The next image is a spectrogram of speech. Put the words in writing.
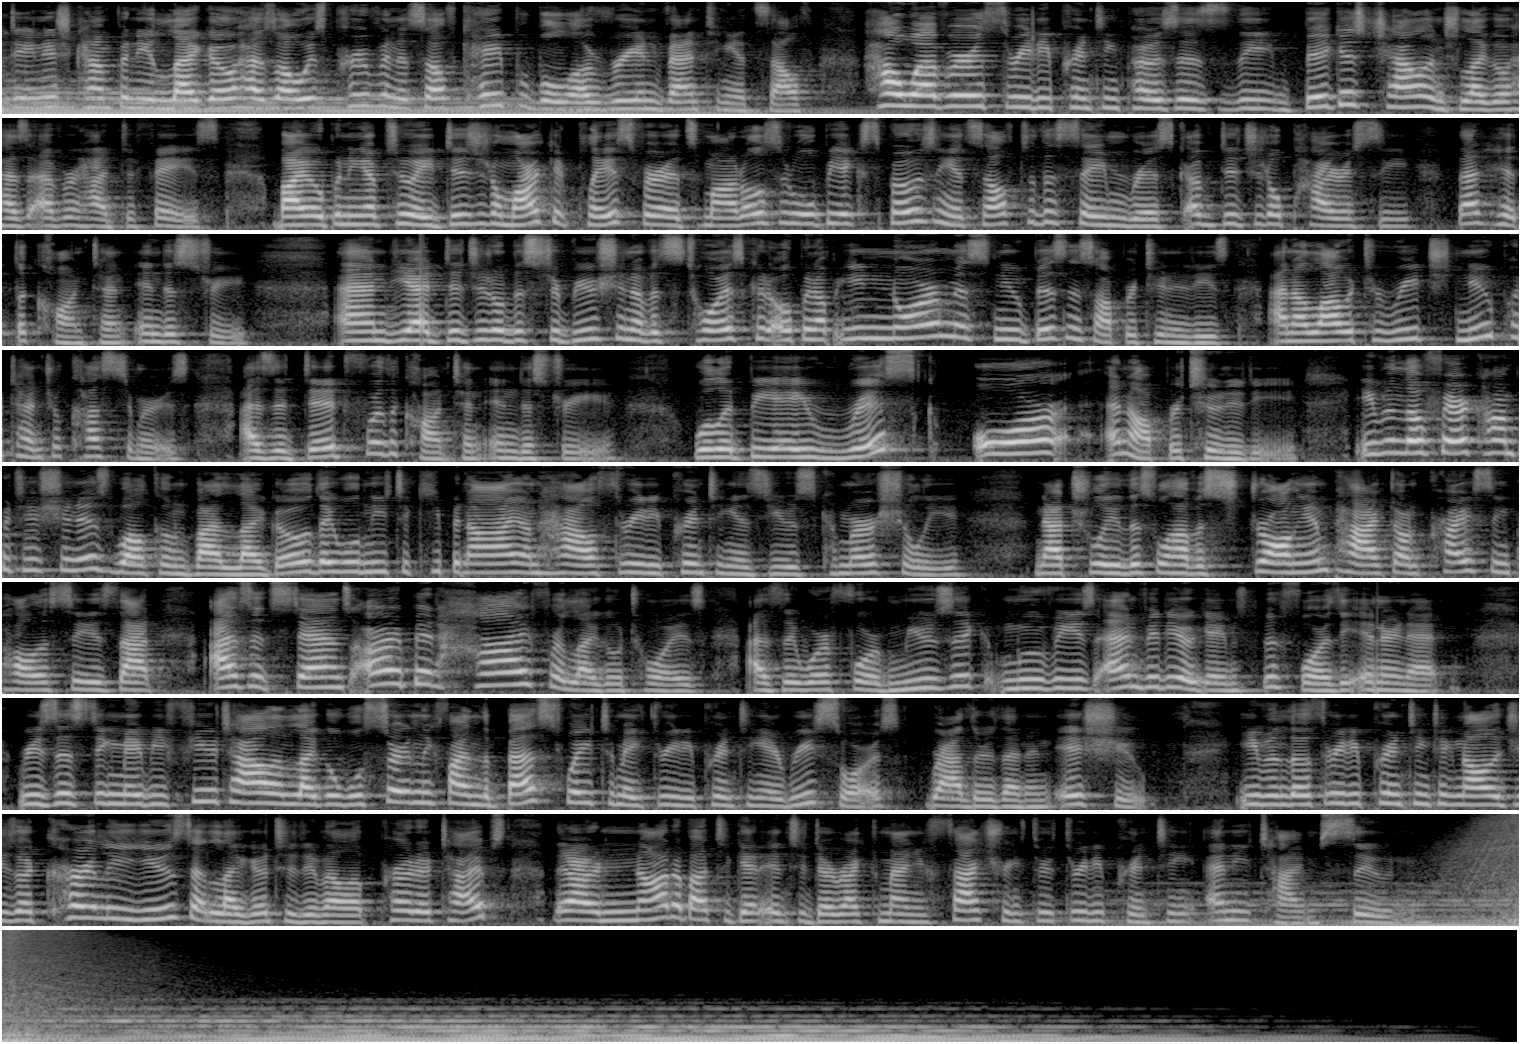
Danish company LEGO has always proven itself capable of reinventing itself. However, 3D printing poses the biggest challenge LEGO has ever had to face. By opening up to a digital marketplace for its models, it will be exposing itself to the same risk of digital piracy that hit the content industry. And yet, digital distribution of its toys could open up enormous new business opportunities and allow it to reach new potential customers, as it did for the content industry. Will it be a risk or an opportunity? Even though fair competition is welcomed by LEGO, they will need to keep an eye on how 3D printing is used commercially. Naturally, this will have a strong impact on pricing policies that, as it stands, are a bit high for LEGO toys, as they were for music, movies, and video games before the internet. Resisting may be futile, and LEGO will certainly find the best way to make 3D printing a resource rather than an issue. Even though 3D printing technologies are currently used at LEGO to develop prototypes, they are not about to get into direct manufacturing through 3D printing anytime soon.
